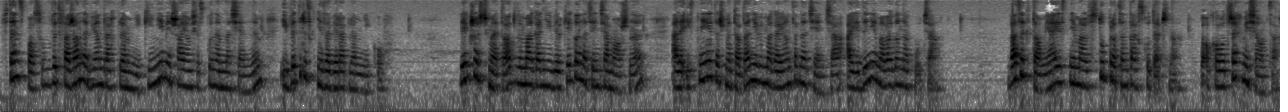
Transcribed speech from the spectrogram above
W ten sposób wytwarzane w jądrach plemniki nie mieszają się z płynem nasiennym i wytrysk nie zawiera plemników. Większość metod wymaga niewielkiego nacięcia moszny, ale istnieje też metoda nie wymagająca nacięcia, a jedynie małego nakłucia. Wazektomia jest niemal w 100% skuteczna, po około 3 miesiącach,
